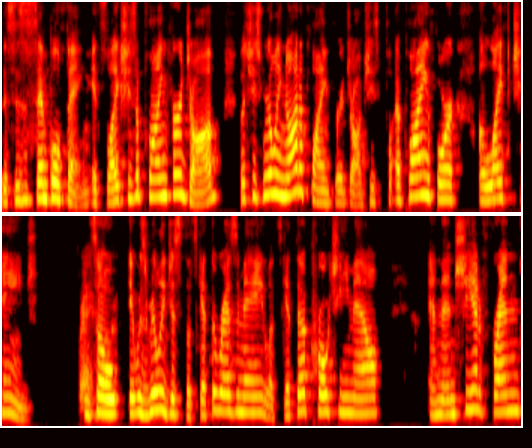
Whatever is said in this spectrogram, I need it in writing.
this is a simple thing. It's like she's applying for a job, but she's really not applying for a job. She's pl- applying for a life change. Right. And so it was really just let's get the resume, let's get the approach email. And then she had a friend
